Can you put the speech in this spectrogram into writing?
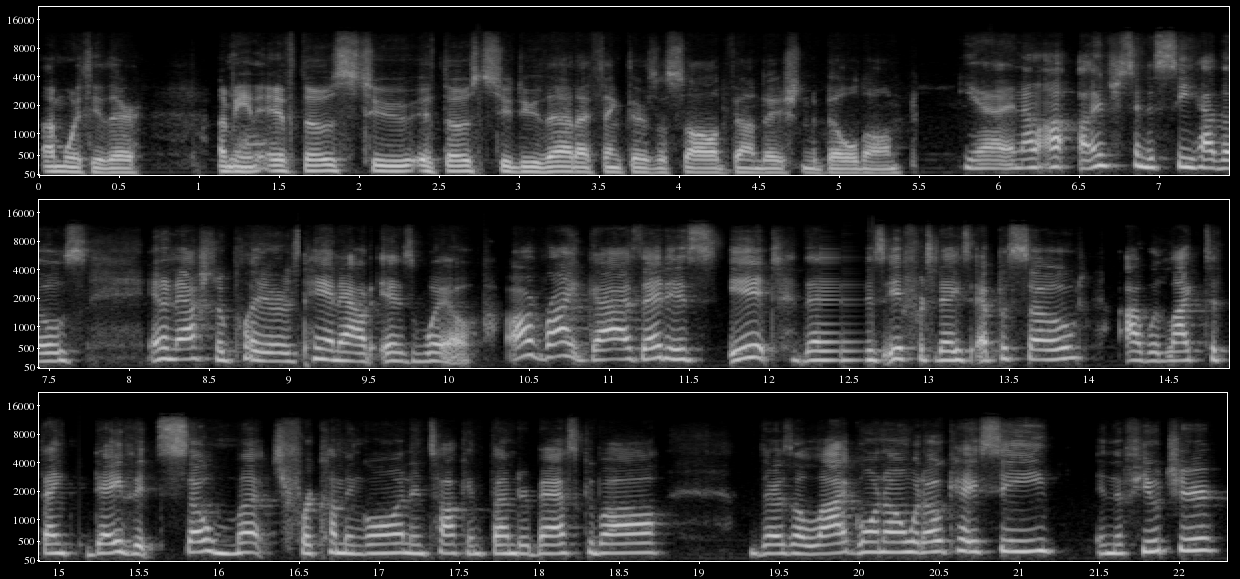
I'm with you there. I mean, if those two if those two do that, I think there's a solid foundation to build on. Yeah, and I'm, I'm, interested to see how those international players pan out as well. All right, guys, that is it. That is it for today's episode. I would like to thank David so much for coming on and talking Thunder basketball. There's a lot going on with OKC in the future,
